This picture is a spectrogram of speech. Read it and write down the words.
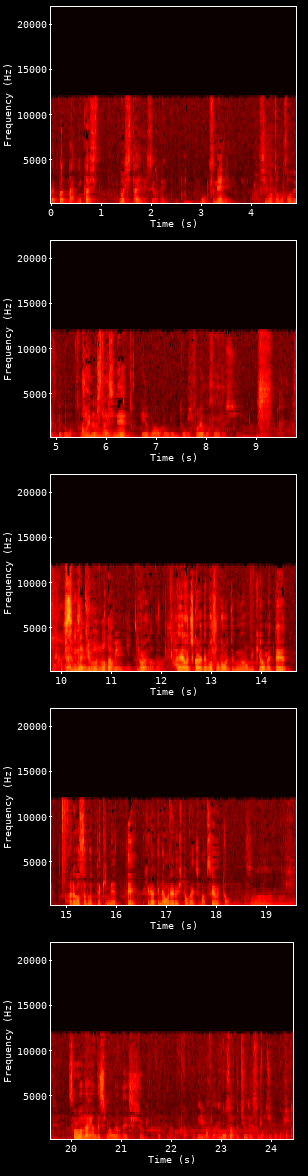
やっぱ何かしはしたいですよね、もう常に仕事もそうですけど恋もしたいしね。いやまあもう本当それもそうですし、何か自分のために早いうちからでもその自分を見極めてあれをするって決めて開き直れる人が一番強いと思うんですよね。それを悩んでしまうよね思春期とかってなんか。今だに模索中ですもん自分のこと。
